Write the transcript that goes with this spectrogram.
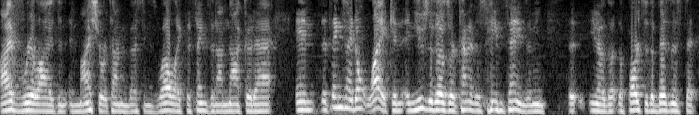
I've realized in, in my short time investing as well, like the things that I'm not good at and the things I don't like. And, and usually those are kind of the same things. I mean, the, you know, the, the parts of the business that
